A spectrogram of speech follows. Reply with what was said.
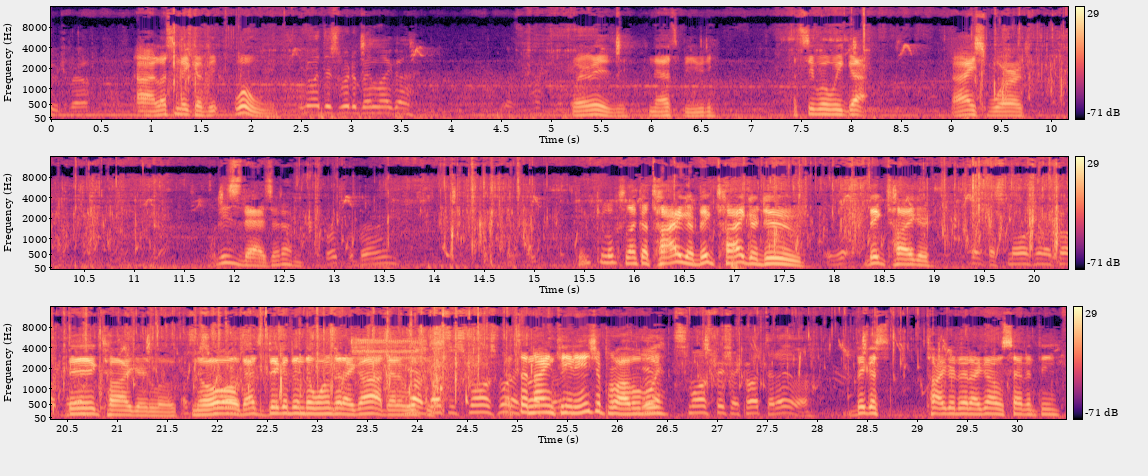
huge, bro. All right, let's make a vi- Whoa, You know what this would have been like a. where is he? That's beauty. Let's see what we got. Nice work. What is that? Is that a? I think it looks like a tiger. Big tiger, dude. Big tiger. Like the smallest one I caught. Big tiger, look. That's No, that's bigger than the one that I got. That Yeah, was that's the smallest one. that's I a 19 today. inch probably. Yeah, smallest fish I caught today, though. Biggest tiger that I got was 17.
